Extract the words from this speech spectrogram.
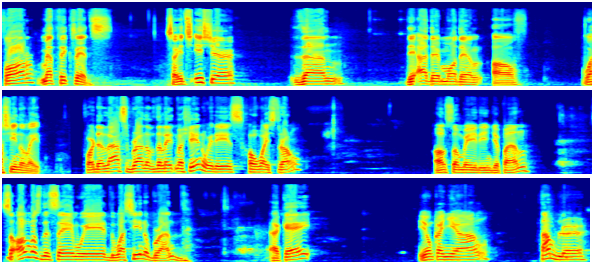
for metric threads. So it's easier than the other model of Washino lathe. For the last brand of the lathe machine, which is Hawaii Strong, also made in Japan. So almost the same with Wasino brand. Okay? Yung kanyang tumbler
